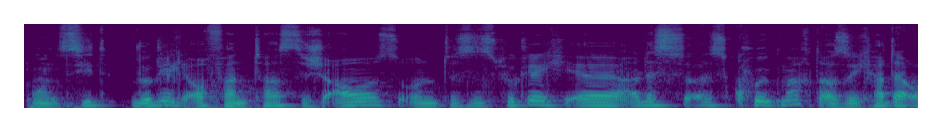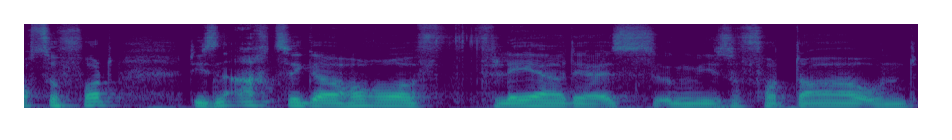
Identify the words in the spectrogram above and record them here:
und sieht wirklich auch fantastisch aus und das ist wirklich äh, alles, alles cool gemacht. Also ich hatte auch sofort diesen 80er Horror-Flair, der ist irgendwie sofort da und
